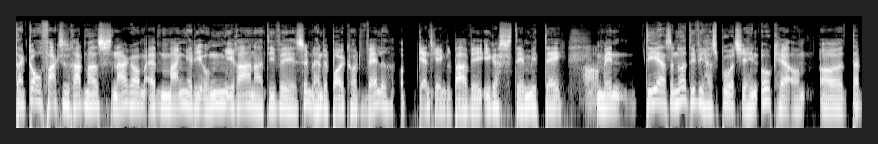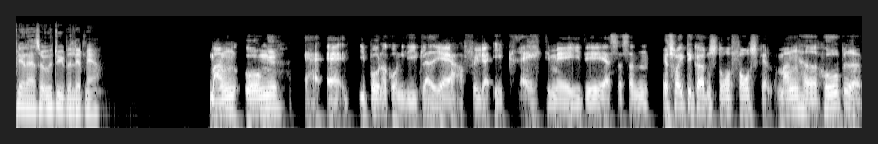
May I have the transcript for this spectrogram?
der går faktisk ret meget snak om, at mange af de unge iranere, de vil simpelthen vil boykotte valget, og ganske enkelt bare vil ikke at stemme i dag. Oh. Men det er altså noget af det, vi har spurgt Shahin her om, og der bliver der altså uddybet lidt mere. Mange unge er, er i bund og grund ligeglade, ja, og følger ikke rigtig med i det. Altså sådan, jeg tror ikke, det gør den store forskel. Mange havde håbet, at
